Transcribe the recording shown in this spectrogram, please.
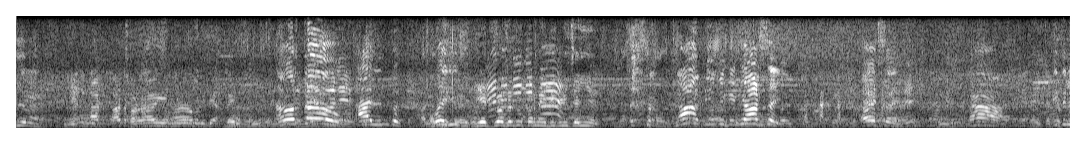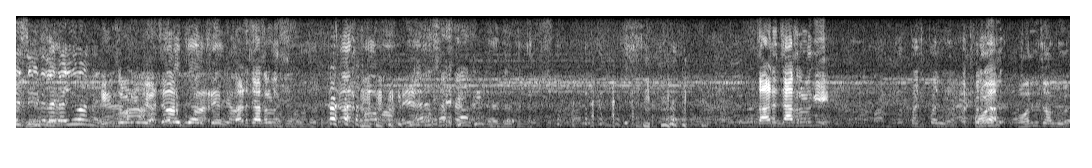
ये ना। और तो आज इन पर ये से ऊपर नहीं बिकनी चाहिए। ना ये बिकेंगे आठ से आठ से हाँ। इतनी सीट लगाई मैंने तीन सौ साढ़े चार सौ साढ़े चार सौ की पचपन पचपन का। फ़ोन भी चालू है।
